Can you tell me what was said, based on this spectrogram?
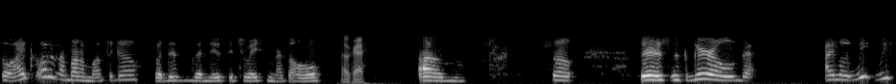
so I called it about a month ago, but this is a new situation as a whole. Okay. Um, so there's this girl that I know we we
